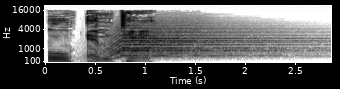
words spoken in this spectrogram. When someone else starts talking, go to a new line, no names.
OMT.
